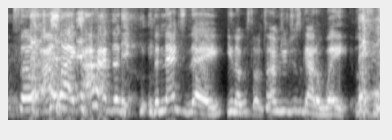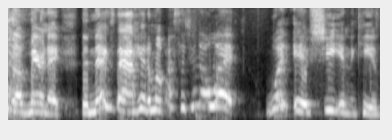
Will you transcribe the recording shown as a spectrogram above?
know so I like I had to the next day, you know, sometimes you just gotta wait, let some stuff marinate. The next day I hit him up. I said, you know what? What if she and the kids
